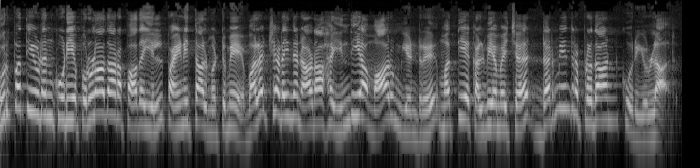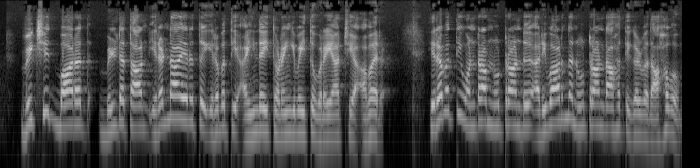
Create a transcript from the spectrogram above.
உற்பத்தியுடன் கூடிய பொருளாதார பாதையில் பயணித்தால் மட்டுமே வளர்ச்சியடைந்த நாடாக இந்தியா மாறும் என்று மத்திய கல்வி அமைச்சர் தர்மேந்திர பிரதான் கூறியுள்ளார். விக்ஷித் பாரத் பில்டதான் இரண்டாயிரத்து இருபத்தி ஐந்தை தொடங்கி வைத்து உரையாற்றிய அவர் இருபத்தி ஒன்றாம் நூற்றாண்டு அறிவார்ந்த நூற்றாண்டாக திகழ்வதாகவும்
